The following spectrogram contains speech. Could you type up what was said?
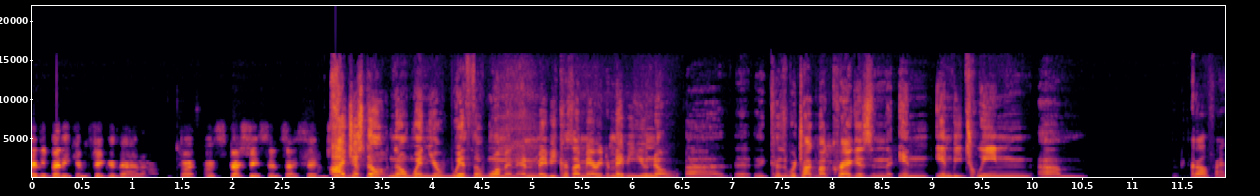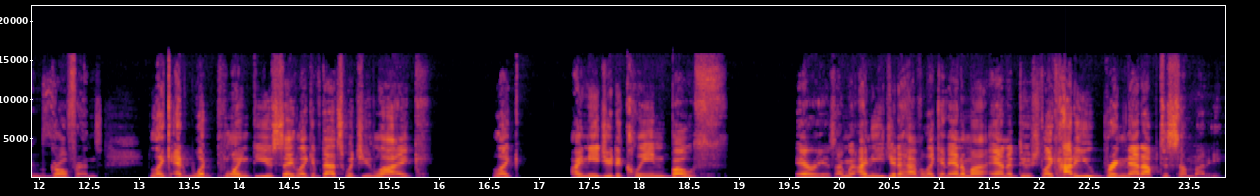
anybody can figure that out, but especially since I said. I just don't know when you're with a woman, and maybe because I'm married, or maybe you know, because we're talking about Craig is in in in between um, Girlfriends. girlfriends. Like, at what point do you say, like, if that's what you like, like, I need you to clean both areas. I'm, I need you to have like an enema and a douche. Like, how do you bring that up to somebody?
